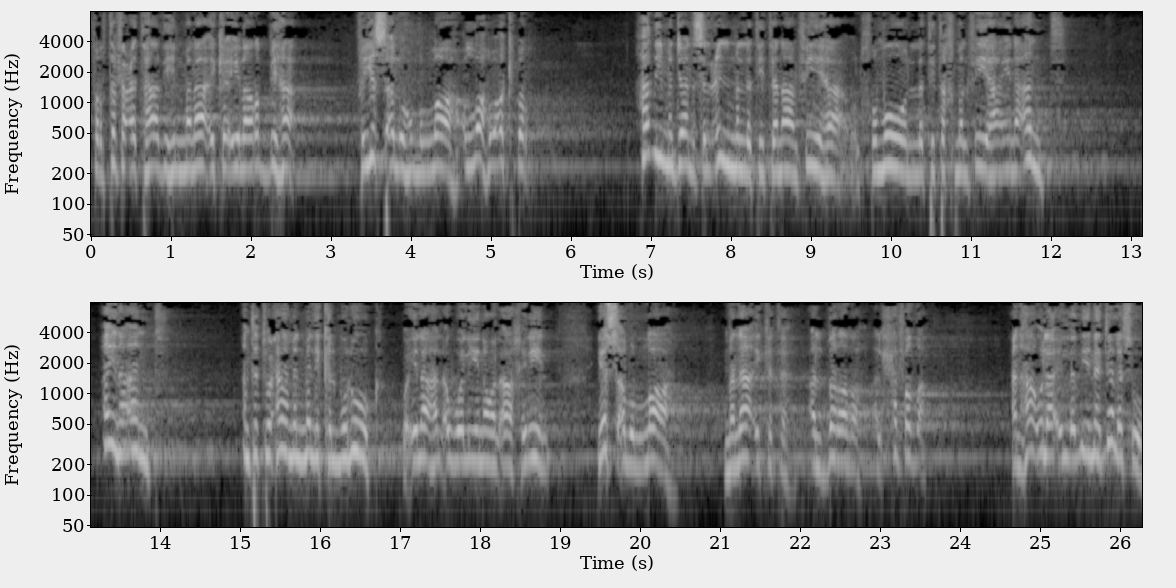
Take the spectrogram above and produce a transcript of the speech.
فارتفعت هذه الملائكة إلى ربها فيسألهم الله الله أكبر. هذه مجالس العلم التي تنام فيها والخمول التي تخمل فيها أين أنت؟ أين أنت؟ أنت تعامل ملك الملوك وإله الأولين والآخرين. يسأل الله ملائكته البررة الحفظة عن هؤلاء الذين جلسوا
